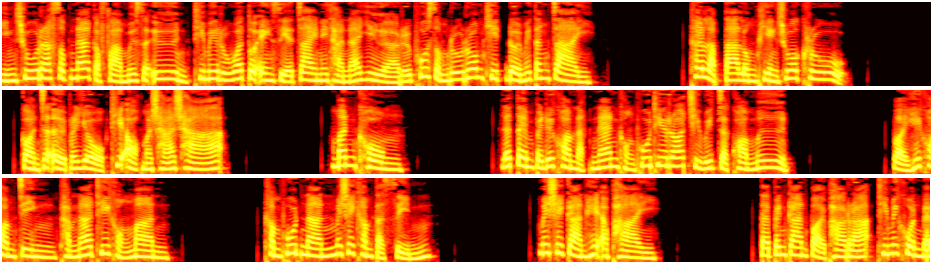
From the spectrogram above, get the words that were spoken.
หญิงชูรักซบหน้ากับฝ่ามือสะอื้นที่ไม่รู้ว่าตัวเองเสียใจในฐานะเหยื่อ หรือผู้สมรู้ร่วมคิดโดยไม่ตั้งใจ เธอหลับตาลงเพียงชั่วครู่ ก่อนจะเอ่ยประโยคที่ออกมาช้าๆ มั่นคง และเต็มไปด้วยความหนักแน่นของผู้ที่รอดชีวิตจากความมืด ปล่อยให้ความจริงทำหน้าที่ของมันคำพูดนั้นไม่ใช่คำตัดสิน ไม่ใช่การให้อภัย แต่เป็นการปล่อยภาระที่ไม่ควรแบ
